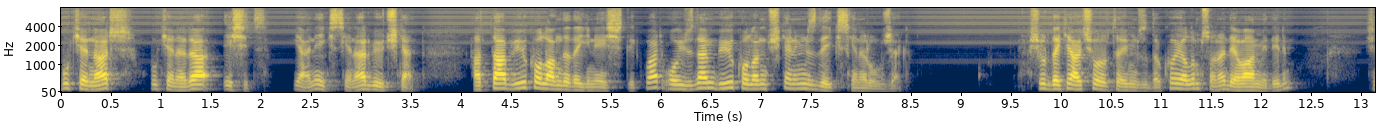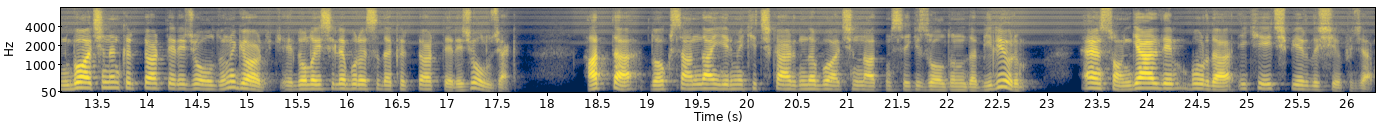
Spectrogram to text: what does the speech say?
bu kenar bu kenara eşit. Yani ikizkenar bir üçgen. Hatta büyük olanda da yine eşitlik var. O yüzden büyük olan üçgenimiz de ikizkenar olacak. Şuradaki açı ortayımızı da koyalım sonra devam edelim. Şimdi bu açının 44 derece olduğunu gördük. E, dolayısıyla burası da 44 derece olacak. Hatta 90'dan 22 çıkardığında bu açının 68 olduğunu da biliyorum. En son geldim burada 2 iç 1 dış yapacağım.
